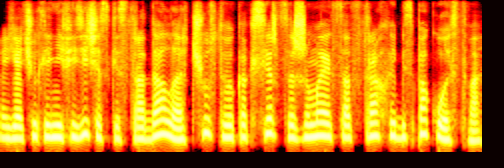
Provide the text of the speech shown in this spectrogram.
Я чуть ли не физически страдала, чувствуя, как сердце сжимается от страха и беспокойства.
